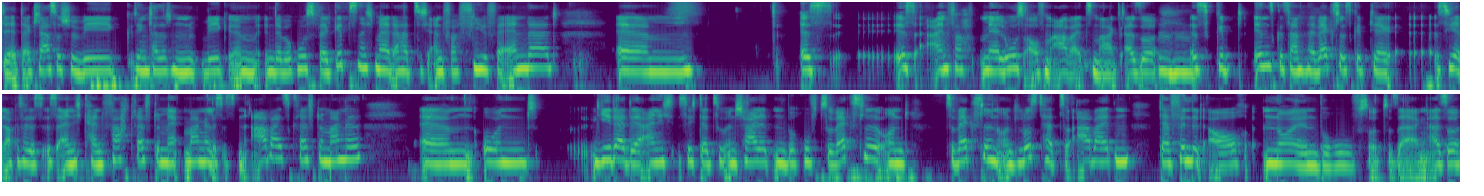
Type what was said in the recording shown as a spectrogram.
der, der klassische Weg, den klassischen Weg im, in der Berufswelt gibt's nicht mehr, da hat sich einfach viel verändert. Ähm, es ist einfach mehr los auf dem Arbeitsmarkt. Also mhm. es gibt insgesamt mehr Wechsel. Es gibt ja, sie hat auch gesagt, es ist eigentlich kein Fachkräftemangel, es ist ein Arbeitskräftemangel. Ähm, und jeder, der eigentlich sich dazu entscheidet, einen Beruf zu wechseln und zu wechseln und Lust hat zu arbeiten, der findet auch einen neuen Beruf sozusagen. Also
